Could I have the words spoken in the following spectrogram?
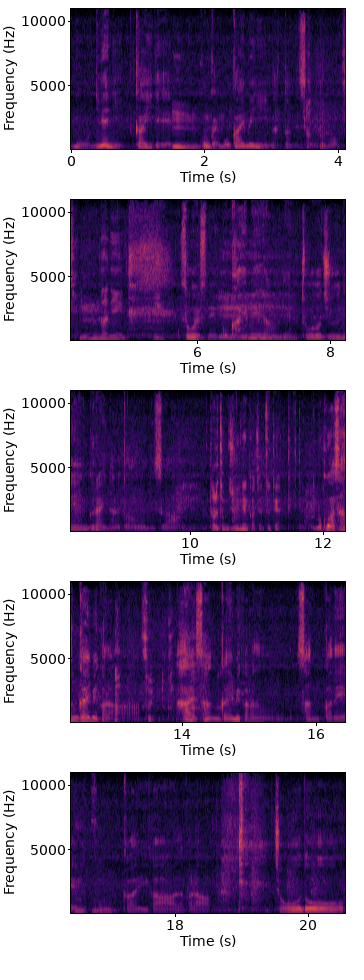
もう2年に1回で、今回5回目になったんですけれども。そんなに？そうですね。へー。5回目なのでちょうど10年ぐらいになるとは思うんですが。えー、タロちゃんも10年間じゃずっとやってきてる僕は3回目からあそういうことか。はいあ3回目からの参加で、うんうん。今回がだからちょうど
